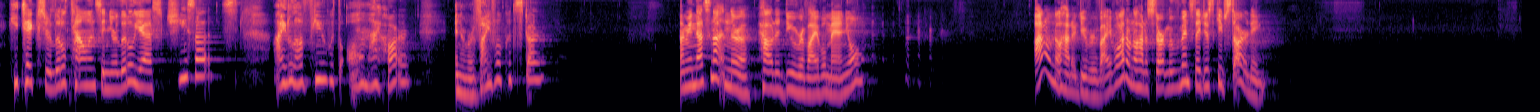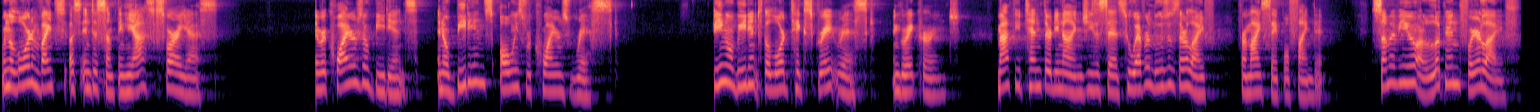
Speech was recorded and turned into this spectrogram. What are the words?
He takes your little talents and your little yes, Jesus, I love you with all my heart. And a revival could start. I mean, that's not in the how to do revival manual. I don't know how to do revival. I don't know how to start movements. They just keep starting. When the Lord invites us into something, He asks for a yes. It requires obedience, and obedience always requires risk. Being obedient to the Lord takes great risk and great courage. Matthew 10:39, Jesus says, Whoever loses their life for my sake will find it. Some of you are looking for your life.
